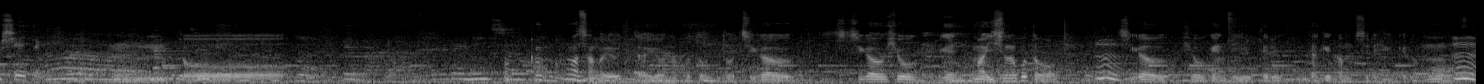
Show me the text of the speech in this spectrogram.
教えてうーんとく熊さんが言ったようなことと違う違う表現まあ一緒のことをうん。違う表現で言ってるだけかもしれへんけども、うん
